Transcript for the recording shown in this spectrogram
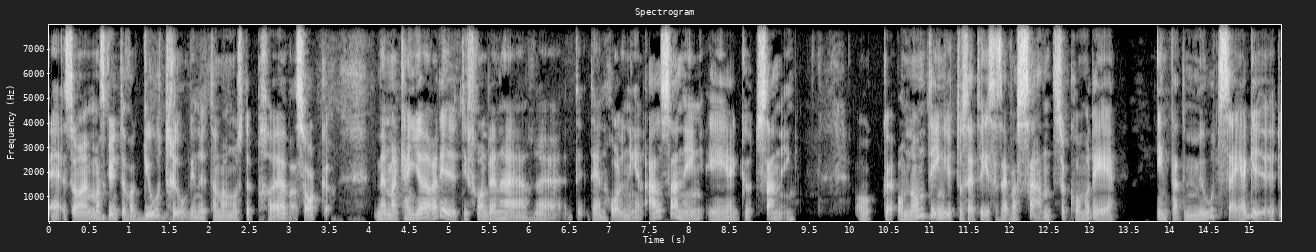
Eh, så man ska inte vara godtrogen utan man måste pröva saker. Men man kan göra det utifrån den här eh, den hållningen. All sanning är Guds sanning. Och eh, om någonting ytterst sett visar sig vara sant så kommer det inte att motsäga Gud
